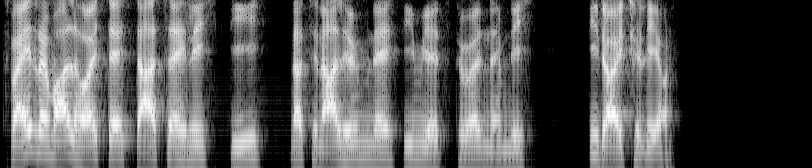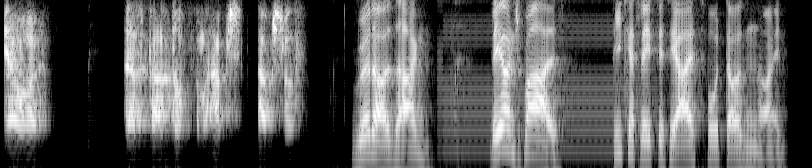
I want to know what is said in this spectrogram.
zwei, dreimal heute tatsächlich die Nationalhymne, die wir jetzt hören, nämlich die deutsche Leon. Würde auch sagen. Leon Schmal, Peak-Athlet des Jahres 2009.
